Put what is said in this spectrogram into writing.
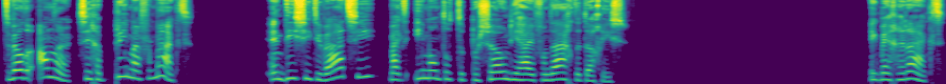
terwijl de ander zich er prima vermaakt. En die situatie maakt iemand tot de persoon die hij vandaag de dag is. Ik ben geraakt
